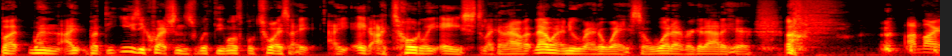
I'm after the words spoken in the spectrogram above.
but when I, but the easy questions with the multiple choice, I, I, I totally aced. Like that, that one I knew right away. So whatever, get out of here. I'm not.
